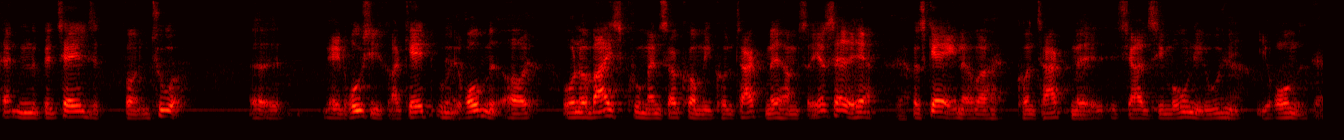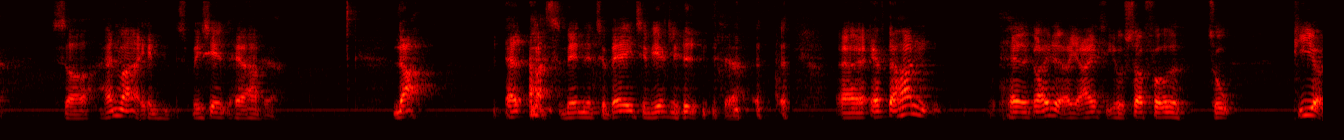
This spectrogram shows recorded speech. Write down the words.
Han betalte for en tur øh, med en russisk raket ud i rummet, og undervejs kunne man så komme i kontakt med ham. Så jeg sad her på Skagen og var i kontakt med Charles Simoni ude i, i rummet. Ja. Så han var en speciel herre. Ja. Nå, lad os vende tilbage til virkeligheden. Ja. Øh, Efterhånden havde Grete og jeg jo så fået to piger.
